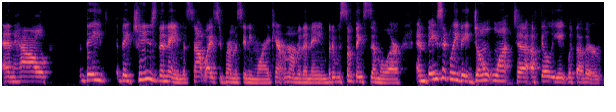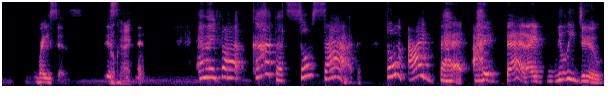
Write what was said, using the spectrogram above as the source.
and how they they changed the name. It's not white supremacy anymore. I can't remember the name, but it was something similar. And basically they don't want to affiliate with other races. Okay. And I thought, God, that's so sad. So I bet, I bet, I really do.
